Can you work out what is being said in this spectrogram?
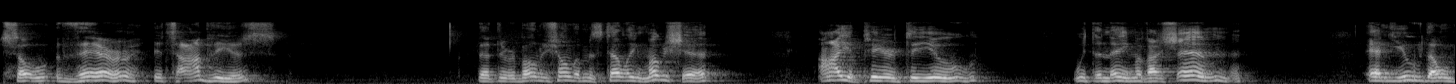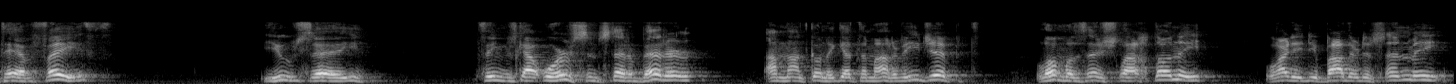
So there, it's obvious that the Ribbono Shel Olam is telling Moshe, I appeared to you with the name of Hashem, and you don't have faith. You say, things got worse instead of better. I'm not going to get them out of Egypt. Loma. Why did you bother to send me?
